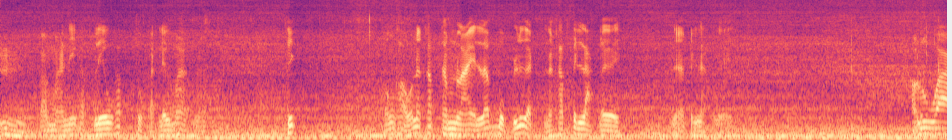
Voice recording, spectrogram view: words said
อืมประมาณนี้ครับเร็วครับฉกกัดเร็วมากนะครับพิษของเขานะครับทำลายระบบเลือดนะครับ เป็นหลักเลยนะเป็นหลักเลย เขารู้ว่า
